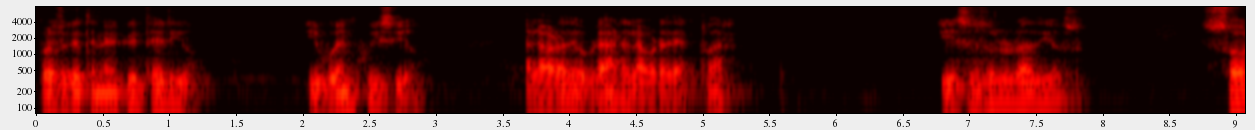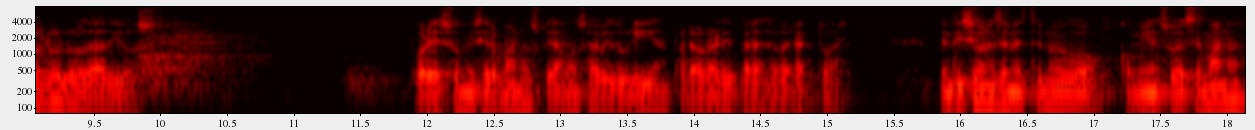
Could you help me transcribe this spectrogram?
Por eso hay que tener criterio y buen juicio. a la hora de obrar, a la hora de actuar. Y eso solo lo da Dios. Solo lo da Dios. Por eso, mis hermanos, pidamos sabiduría para orar y para saber actuar. Bendiciones en este nuevo comienzo de semana.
